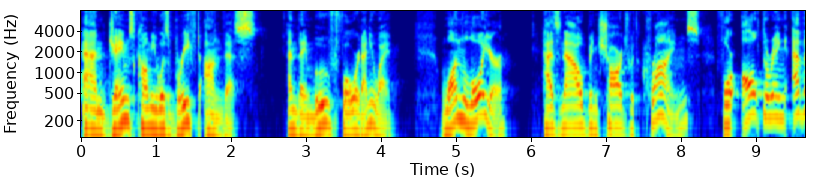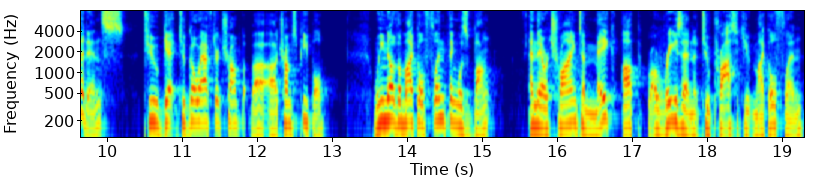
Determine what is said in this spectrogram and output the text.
And James Comey was briefed on this and they moved forward anyway. One lawyer has now been charged with crimes for altering evidence to get to go after Trump, uh, uh, Trump's people. We know the Michael Flynn thing was bunk and they were trying to make up a reason to prosecute Michael Flynn.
